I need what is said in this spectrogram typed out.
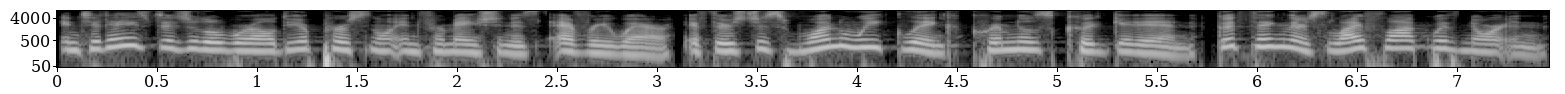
In today's digital world, your personal information is everywhere. If there's just one weak link, criminals could get in. Good thing there's Lifelock with Norton.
